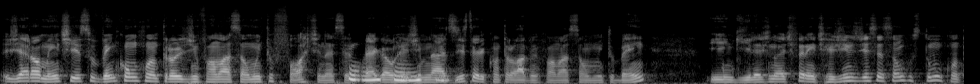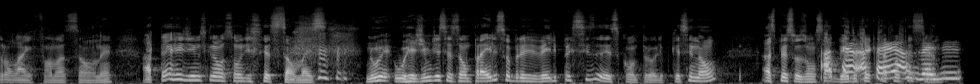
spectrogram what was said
Geralmente isso vem com um controle de informação muito forte, né? Você sim, pega sim, o regime sim. nazista, ele controlava a informação muito bem, e em Gilead não é diferente. Regimes de exceção costumam controlar a informação, né? Até regimes que não são de exceção, mas no, o regime de exceção, para ele sobreviver, ele precisa desse controle, porque senão as pessoas vão saber até, do que está acontecendo. Às vezes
